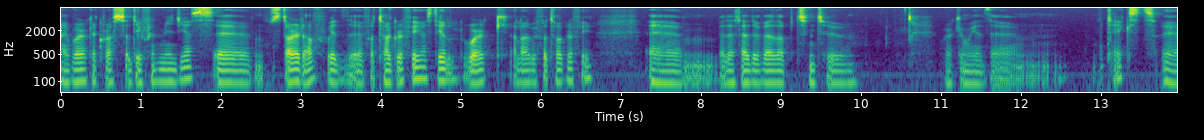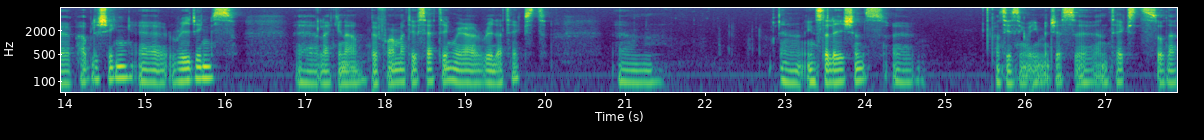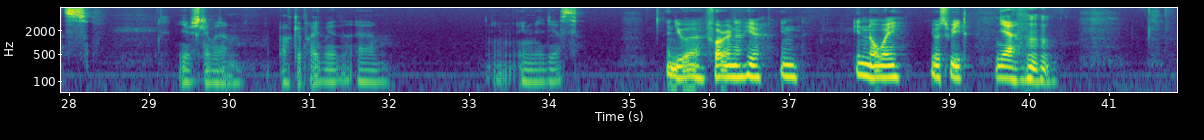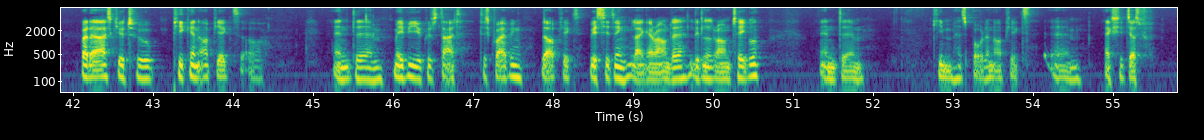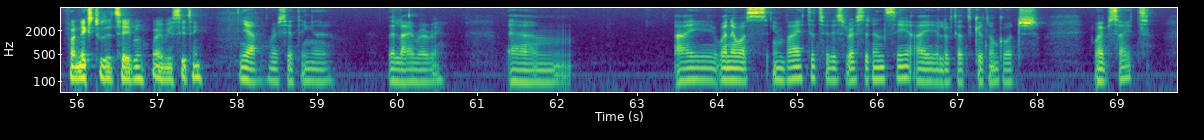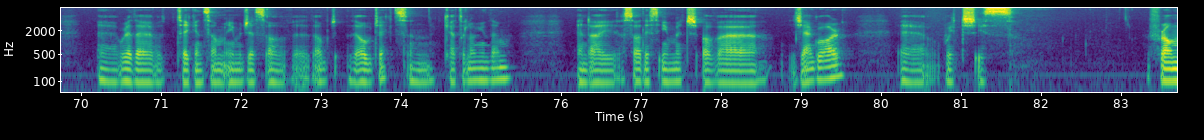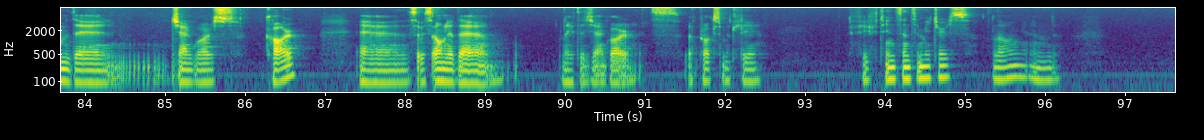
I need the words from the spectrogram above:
I work across different medias. Uh, started off with uh, photography. I still work a lot with photography, um, but that I've developed into working with um, text, uh, publishing, uh, readings, uh, like in a performative setting where I read a text, um, uh, installations consisting of images and texts. So that's usually what I'm occupied with um, in, in medias. And you're a foreigner here in in Norway. You're Swede. Yeah. but I ask you to pick an object, or and um, maybe you could start describing the object. We're sitting like around a little round table, and um, Kim has brought an object, um, actually just for next to the table where we're sitting. Yeah, we're sitting in the library. Um, I when I was invited to this residency, I looked at Guttormsgaard's website uh, where they've taken some images of uh, the, the, objects and cataloging them. And I saw this image of a jaguar, uh, which is from the jaguar's car. Uh, so it's only the like the jaguar. It's approximately 15 centimeters long and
